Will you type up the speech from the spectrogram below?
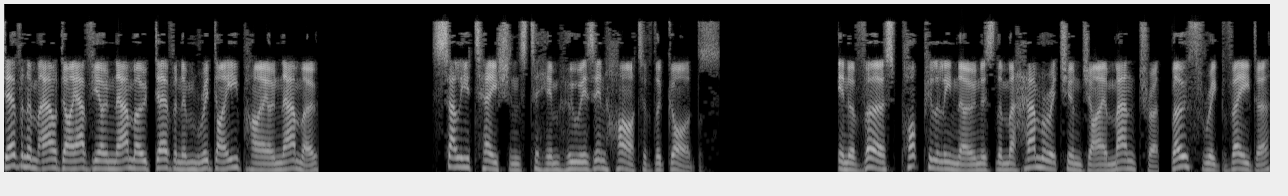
Devanam Audayavyo Namo Devanam Hridaibhyo Namo Salutations to him who is in heart of the gods. In a verse popularly known as the Mahamrityunjaya mantra, both Rig Veda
